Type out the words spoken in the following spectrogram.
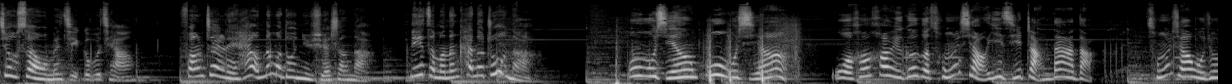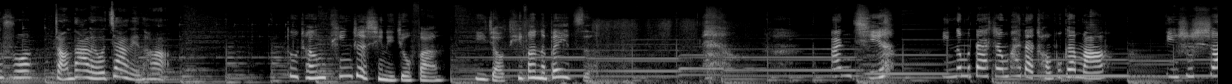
就算我们几个不抢。方阵里还有那么多女学生呢，你怎么能看得住呢？不行，不行！我和浩宇哥哥从小一起长大的，从小我就说长大了要嫁给他。杜长听着心里就烦，一脚踢翻了被子。哎呀，安琪，你那么大声拍打床铺干嘛？你是上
